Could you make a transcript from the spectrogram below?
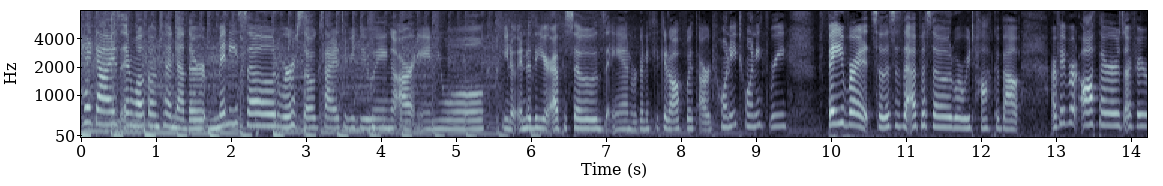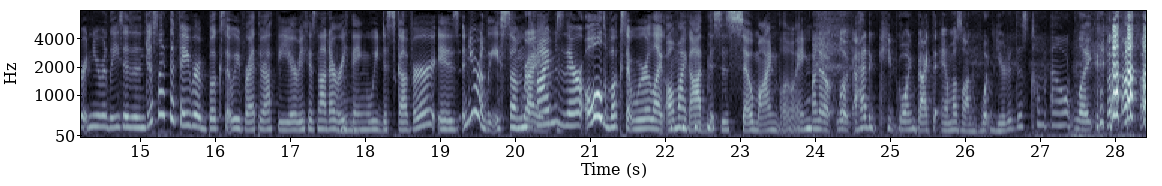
Hey guys, and welcome to another mini-sode. We're so excited to be doing our annual, you know, end of the year episodes, and we're gonna kick it off with our 2023 favorites. So this is the episode where we talk about our favorite authors, our favorite new releases, and just like the favorite books that we've read throughout the year because not everything mm-hmm. we discover is a new release. Sometimes right. there are old books that we're like, oh my God, this is so mind blowing. I know. Look, I had to keep going back to Amazon. What year did this come out? Like,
